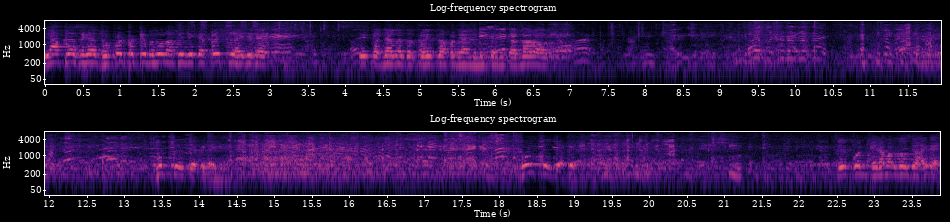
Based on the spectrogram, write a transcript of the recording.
या आपल्या सगळ्या झोपडपट्टीमधून आता जे काही प्रश्न राहिलेले आहेत ते करण्याचा तर प्रयत्न आपण या निमित्ताने करणार आहोत. मुक्त विद्यापीठ आहे मुक्त विद्यापीठ ते कोण फेऱ्या मारतो ते आहे काय?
